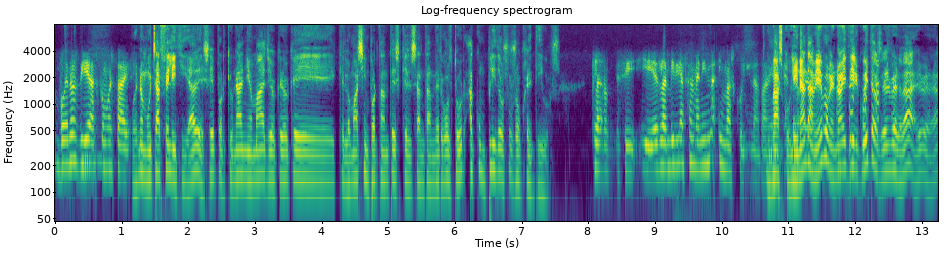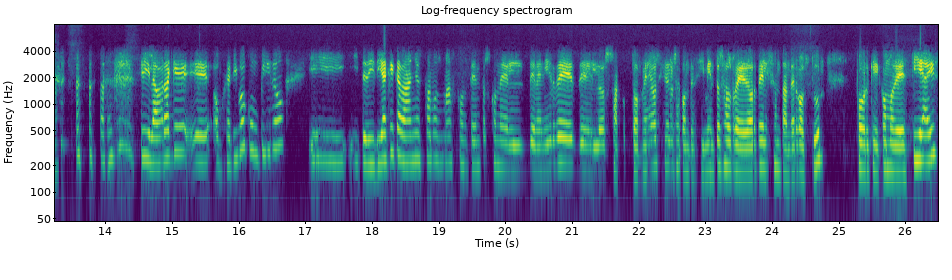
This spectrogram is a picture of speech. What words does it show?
Buenos días, ¿cómo estáis? Bueno, muchas felicidades, ¿eh? porque un año más yo creo que, que, lo más importante es que el Santander Gold Tour ha cumplido sus objetivos. Claro que sí, y es la envidia femenina y masculina también. Masculina también, porque no hay circuitos, es verdad, es verdad. Sí, la verdad que eh, objetivo cumplido y, te diría que cada año estamos más contentos con el devenir de, de los torneos y de los acontecimientos alrededor del Santander Golf Tour, porque como decíais,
